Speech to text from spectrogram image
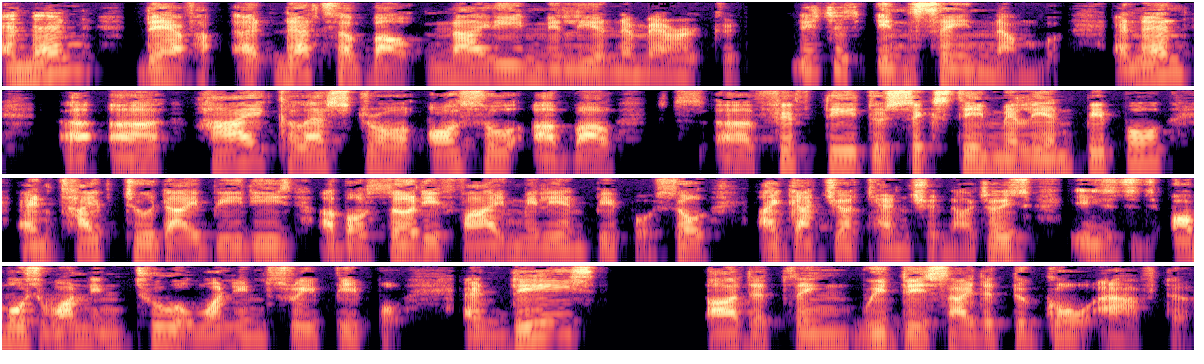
And then they have, uh, that's about 90 million Americans. It's just insane number. And then uh, uh, high cholesterol also about uh, 50 to 60 million people and type 2 diabetes about 35 million people. So I got your attention now. So it's, it's almost one in two or one in three people. And these are the thing we decided to go after.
